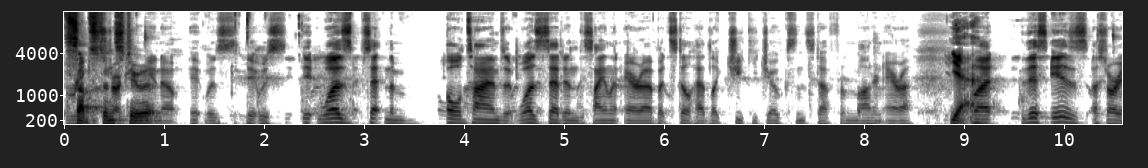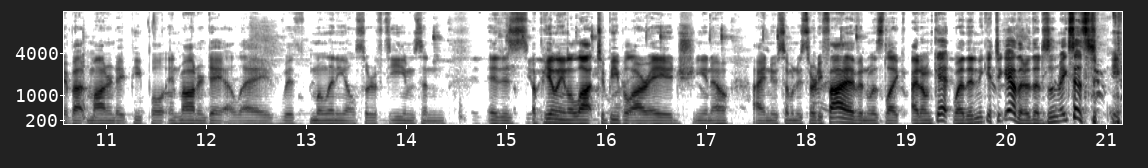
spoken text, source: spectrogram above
Substance to it. You know, it was it was it was set in the old times. It was set in the silent era, but still had like cheeky jokes and stuff from modern era. Yeah. But this is a story about modern day people in modern day LA with millennial sort of themes, and it is appealing a lot to people our age. You know, I knew someone who's 35 and was like, I don't get why they didn't get together. That doesn't make sense to me.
